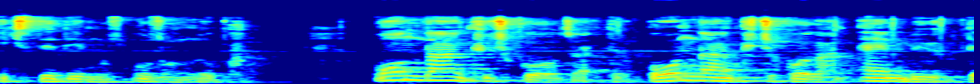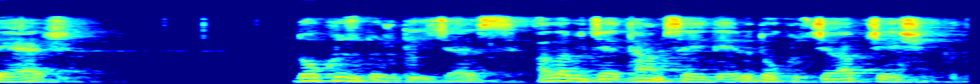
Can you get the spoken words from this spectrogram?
x dediğimiz uzunluk 10'dan küçük olacaktır. 10'dan küçük olan en büyük değer 9'dur diyeceğiz. Alabileceği tam sayı değeri 9. Cevap C şıkkıdır.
